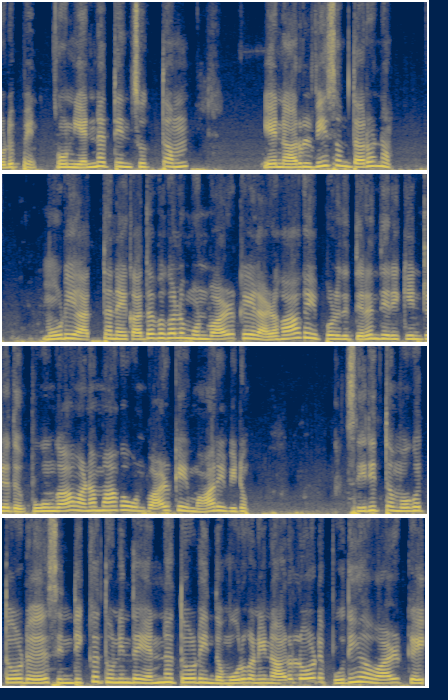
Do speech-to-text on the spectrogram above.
கொடுப்பேன். உன் எண்ணத்தின் சுத்தம் என் அருள் வீசும் தருணம். மூடிய அத்தனை கதவுகளும் உன் வாழ்க்கையில் அழகாக இப்பொழுது திறந்திருக்கின்றது. பூங்கா வனமாக உன் வாழ்க்கை மாறிவிடும். சிரித்த முகத்தோடு சிந்திக்க துணிந்த எண்ணத்தோடு இந்த முருகனின் அருளோடு புதிய வாழ்க்கை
